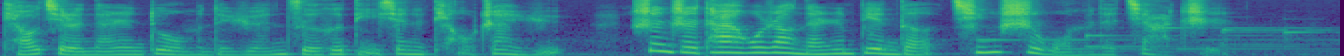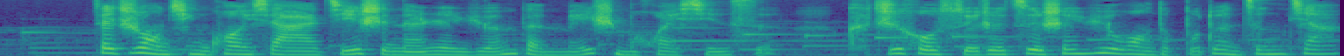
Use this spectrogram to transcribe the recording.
挑起了男人对我们的原则和底线的挑战欲，甚至它还会让男人变得轻视我们的价值。在这种情况下，即使男人原本没什么坏心思，可之后随着自身欲望的不断增加，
